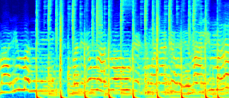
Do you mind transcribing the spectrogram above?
Mali Mali, Mali don't want to get to Mali Mali.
